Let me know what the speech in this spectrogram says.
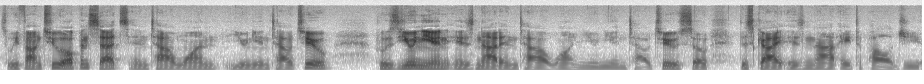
So we found two open sets in tau 1 union tau 2 whose union is not in tau 1 union tau 2. So this guy is not a topology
